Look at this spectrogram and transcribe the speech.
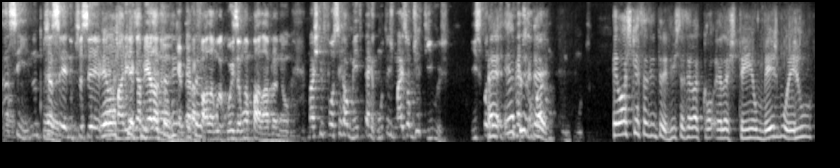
Assim, não precisa é. ser, não precisa ser eu Maria Gabriela, assim, não, que o cara essa... fala uma coisa, uma palavra, não. Mas que fosse realmente perguntas mais objetivas. Isso poderia é, ter sido é, um ponto. Eu acho que essas entrevistas elas, elas têm o mesmo erro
